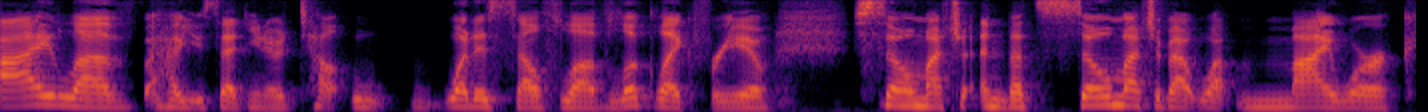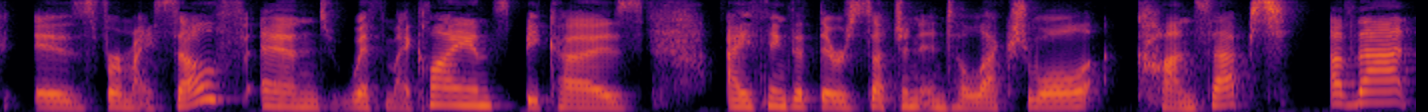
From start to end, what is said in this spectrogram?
I love how you said, you know, tell what does self-love look like for you? So much and that's so much about what my work is for myself and with my clients because I think that there's such an intellectual concept of that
